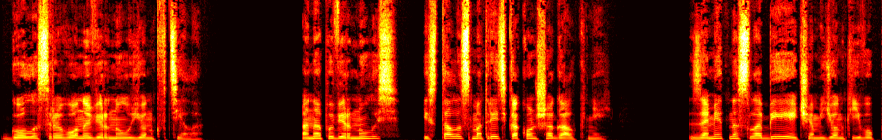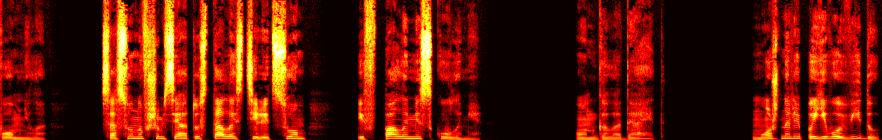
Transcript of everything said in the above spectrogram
Голос Ревона вернул Йонг в тело. Она повернулась и стала смотреть, как он шагал к ней. Заметно слабее, чем Йонг его помнила, сосунувшимся от усталости лицом и впалыми скулами. Он голодает? Можно ли по его виду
